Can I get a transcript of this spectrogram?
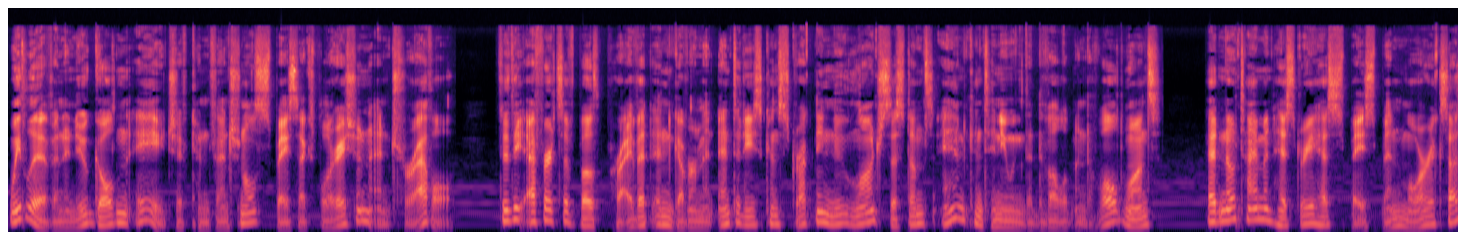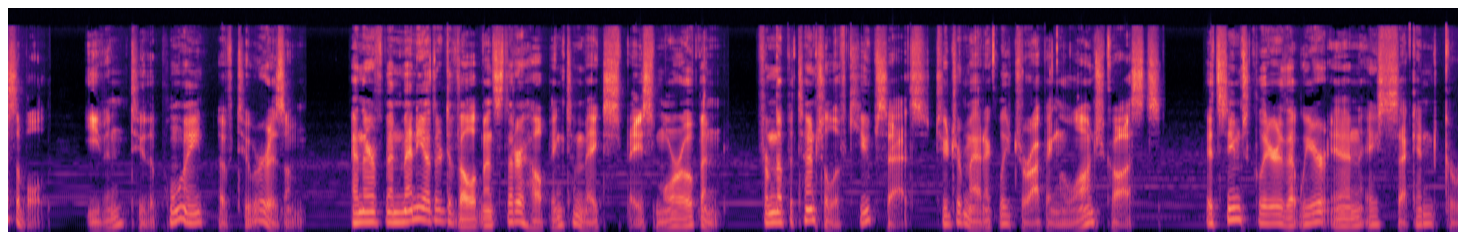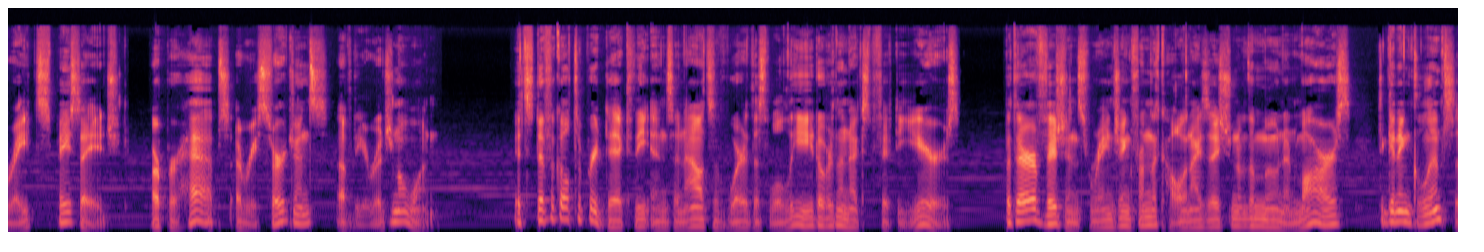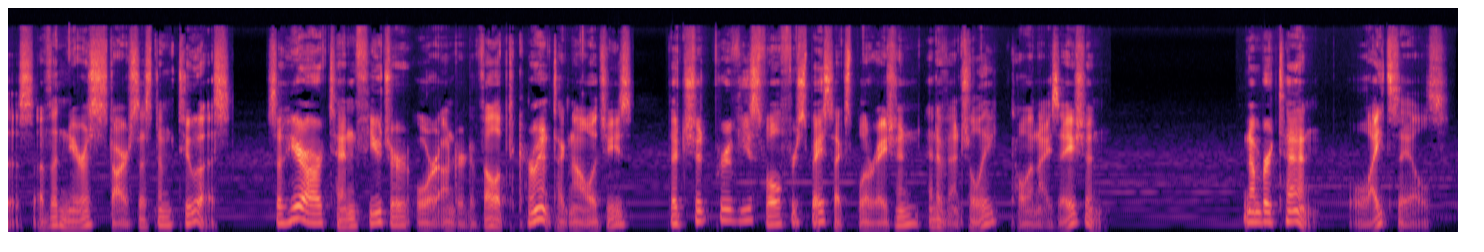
We live in a new golden age of conventional space exploration and travel. Through the efforts of both private and government entities constructing new launch systems and continuing the development of old ones, at no time in history has space been more accessible, even to the point of tourism. And there have been many other developments that are helping to make space more open, from the potential of CubeSats to dramatically dropping launch costs. It seems clear that we are in a second great space age, or perhaps a resurgence of the original one. It's difficult to predict the ins and outs of where this will lead over the next 50 years, but there are visions ranging from the colonization of the moon and Mars to getting glimpses of the nearest star system to us. So here are 10 future or underdeveloped current technologies that should prove useful for space exploration and eventually colonization. Number 10. Light sails.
